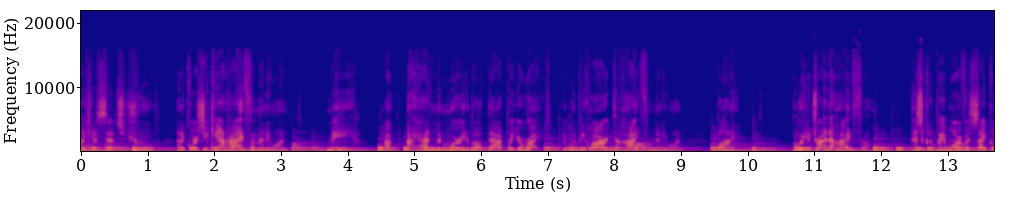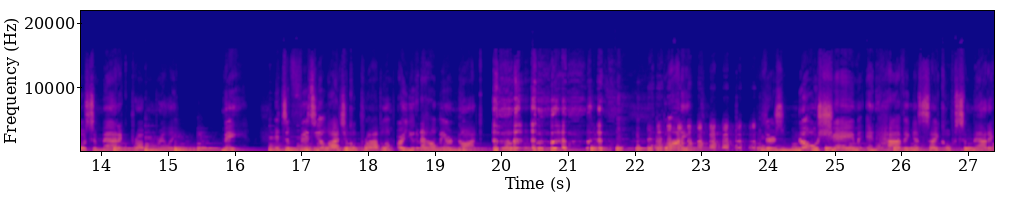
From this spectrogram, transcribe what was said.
I guess that's true. And of course, you can't hide from anyone. Me, I, I hadn't been worried about that, but you're right. It would be hard to hide from anyone. Bonnie, who are you trying to hide from? This could be more of a psychosomatic problem, really. Me, it's a physiological problem. Are you going to help me or not? Bonnie, there's no shame in having a psychosomatic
